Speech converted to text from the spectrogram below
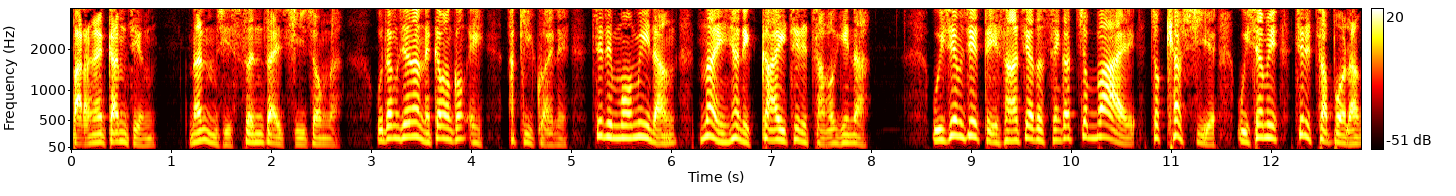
别人的感情，咱毋是身在其中啊。有当时咱会感觉讲，诶、啊奇怪呢，这个猫咪人哪会遐尼介意这个查某囡仔？为什么这第三者都生个足歹、足恰死的？为什么这个查甫人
